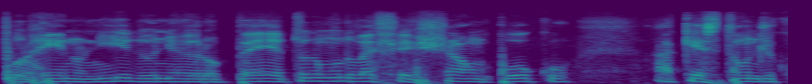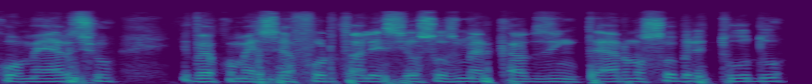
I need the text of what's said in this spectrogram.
por Reino Unido, União Europeia, todo mundo vai fechar um pouco a questão de comércio e vai começar a fortalecer os seus mercados internos, sobretudo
